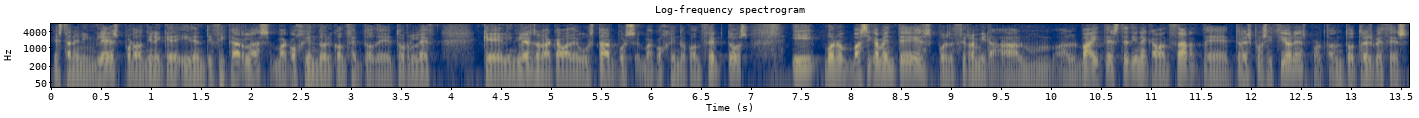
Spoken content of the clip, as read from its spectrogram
están en inglés, por lo tanto tiene que identificarlas, va cogiendo el concepto de Torlez que el inglés no le acaba de gustar, pues va cogiendo conceptos y bueno, básicamente es pues decirle, mira, al, byte este tiene que avanzar de tres posiciones, por tanto tres veces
